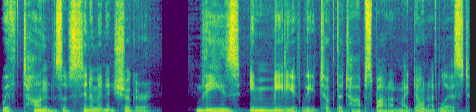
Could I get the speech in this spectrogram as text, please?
with tons of cinnamon and sugar. These immediately took the top spot on my donut list,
